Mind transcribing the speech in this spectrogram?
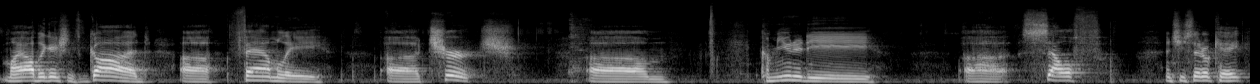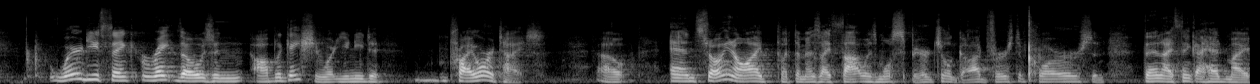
my obligations God, uh, family, uh, church, um, community, uh, self. And she said, okay, where do you think, rate those in obligation, what you need to prioritize? And so, you know, I put them as I thought was most spiritual, God first, of course. And then I think I had my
